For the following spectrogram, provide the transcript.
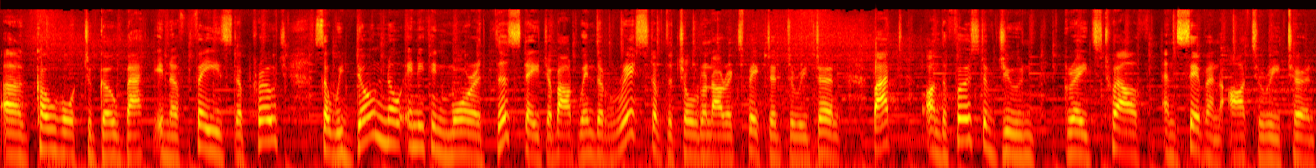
uh, cohort to go back in a phased approach. So we don't know anything more at this stage about when the rest of the children are expected to return. But on the 1st of June, grades 12 and 7 are to return.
